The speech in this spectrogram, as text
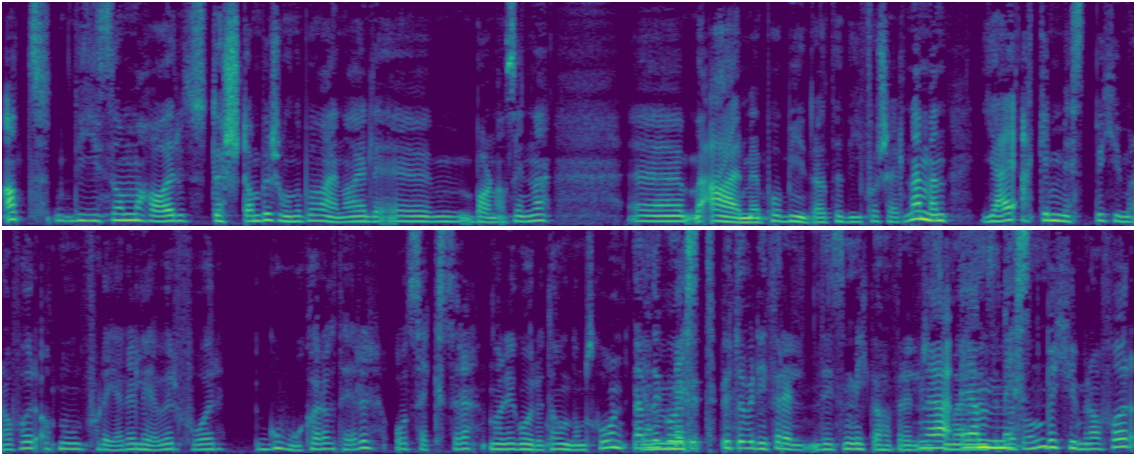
at de som har størst ambisjoner på vegne av eh, barna sine, eh, er med på å bidra til de forskjellene. Men jeg er ikke mest bekymra for at noen flere elever får gode karakterer og seksere når de går ut av ungdomsskolen. Nei, det går mest, utover de, foreldre, de, som ikke har foreldre som er i den situasjonen. Jeg er mest bekymra for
